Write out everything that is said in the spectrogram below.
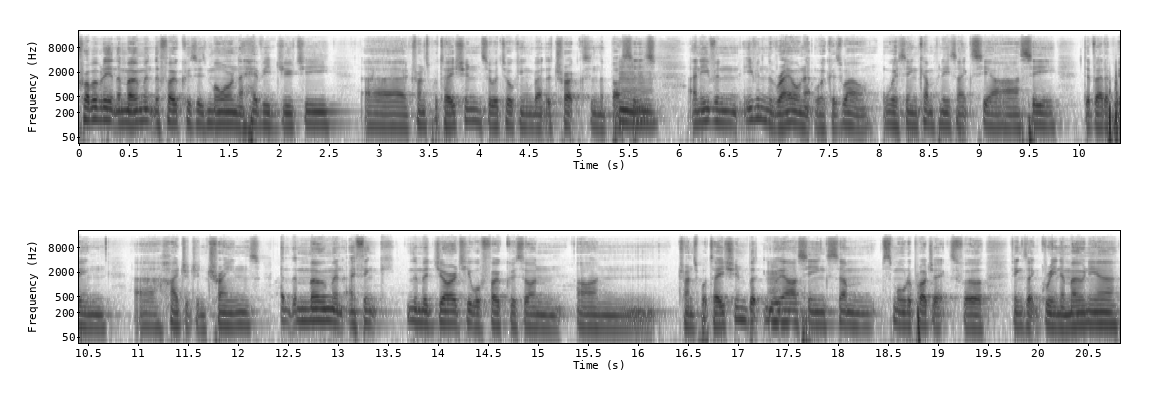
probably at the moment the focus is more on the heavy duty uh, transportation. So we're talking about the trucks and the buses, mm and even even the rail network as well. We're seeing companies like CRRC developing uh, hydrogen trains. At the moment, I think the majority will focus on on transportation, but mm we are seeing some smaller projects for things like green ammonia,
